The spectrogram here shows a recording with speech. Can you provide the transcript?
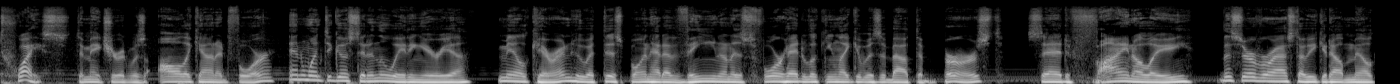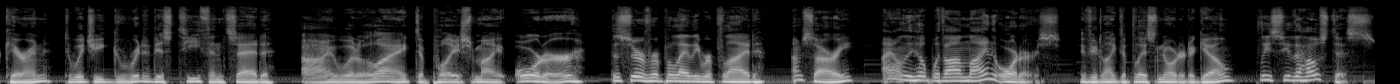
twice to make sure it was all accounted for, and went to go sit in the waiting area. Male Karen, who at this point had a vein on his forehead looking like it was about to burst, said, Finally. The server asked how he could help Male Karen, to which he gritted his teeth and said, I would like to place my order. The server politely replied, I'm sorry, I only help with online orders. If you'd like to place an order to go, please see the hostess.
